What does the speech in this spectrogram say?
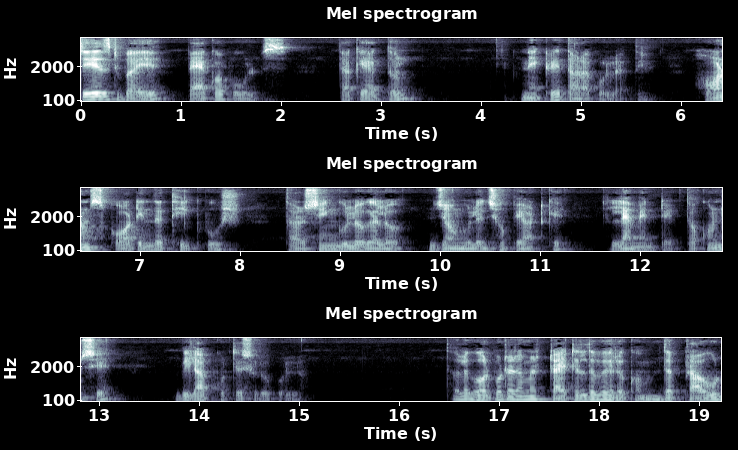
chased by a pack of wolves তাকে একদল নেকড়ে তাড়া করল একদিন। Horns caught in the thick bush তার শিংগুলো গেল জঙ্গলে ঝোপে আটকে ল্যামেন্টেড তখন সে বিলাপ করতে শুরু করল। তাহলে গল্পটার আমরা টাইটেল দেবো এরকম দ্য প্রাউড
